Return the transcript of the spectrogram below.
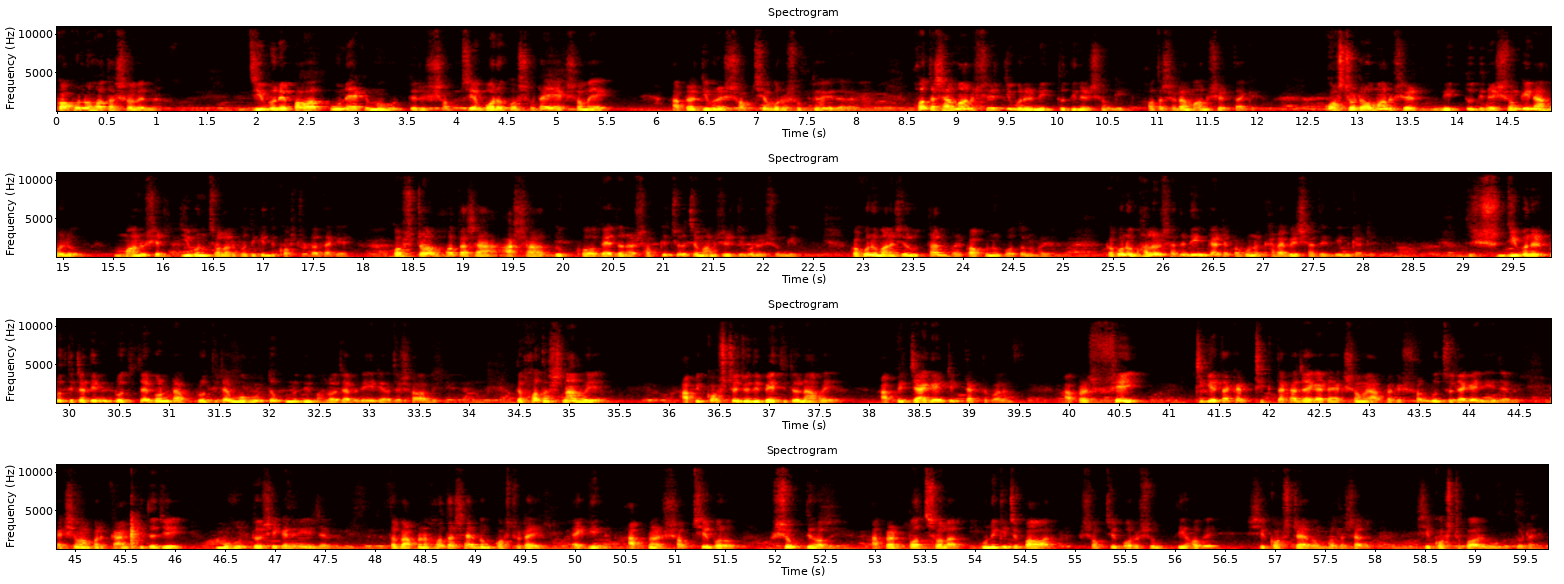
কখনো হতাশ হবেন না। জীবনে পাওয়া কোনো এক মুহূর্তের সবচেয়ে বড় কষ্টটাই এক সময় আপনার জীবনের সবচেয়ে বড় শক্তি হয়ে দাঁড়াবে হতাশা মানুষের জীবনের নিত্যদিনের সঙ্গী, হতাশাটা মানুষের থাকে। কষ্টটাও মানুষের নিত্যদিনের সঙ্গী না হলেও মানুষের জীবন চলার প্রতি কিন্তু কষ্টটা থাকে। কষ্ট, হতাশা, আশা, দুঃখ, বেদনা সব কিছু হচ্ছে মানুষের জীবনের সঙ্গী। কখনো মানুষের উত্থান হয়, কখনো পতন হয়। কখনো ভালোর সাথে দিন কাটে, কখনো খারাপের সাথে দিন কাটে। জীবনের প্রতিটা দিন, প্রতিটা ঘণ্টা, প্রতিটা মুহূর্ত কোনো দিন ভালো যাবে না এটা হচ্ছে স্বাভাবিক। তো হতাশ না হয়ে, আপনি কষ্টে যদি ব্যতীত না হয়ে, আপনি জায়গায় ঠিক থাকতে পারেন। আপনার সেই টিকে থাকার ঠিক থাকা জায়গাটা একসময় আপনাকে সর্বোচ্চ জায়গায় নিয়ে যাবে। একসময় আপনার কাঙ্ক্ষিত যে মুহূর্ত সেখানে নিয়ে যাবে। তবে আপনার হতাশা এবং কষ্টটাই একদিন আপনার সবচেয়ে বড় শক্তি হবে। আপনার পথ চলার, কোনো কিছু পাওয়ার সবচেয়ে বড় শক্তি হবে সে কষ্ট এবং হতাশার সে কষ্ট পাওয়ার মুহূর্তটায়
